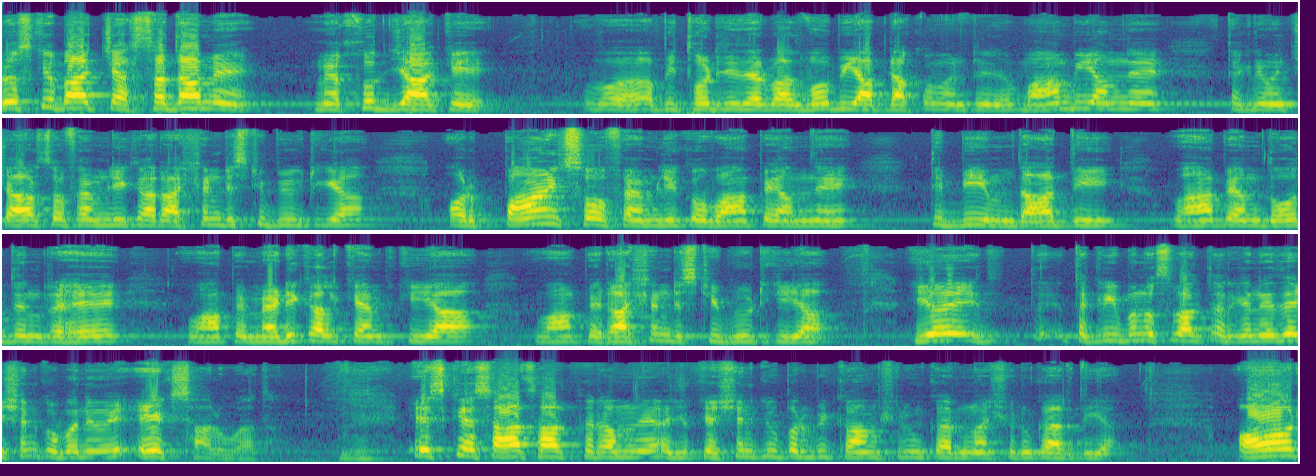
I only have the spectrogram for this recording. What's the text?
اس کے بعد چرسدہ میں میں خود جا کے وہ ابھی تھوڑی دیر بعد وہ بھی آپ ڈاکومنٹری وہاں بھی ہم نے تقریباً چار سو فیملی کا راشن ڈسٹریبیوٹ کیا۔ اور پانچ سو فیملی کو وہاں پہ ہم نے طبی امداد دی وہاں پہ ہم دو دن رہے، وہاں پہ میڈیکل کیمپ کیا، وہاں پہ راشن ڈسٹریبیوٹ کیا۔ یہ تقریباً اس وقت آرگنائزیشن کو بنے ہوئے ایک سال ہوا تھا۔ اس کے ساتھ ساتھ پھر ہم نے ایجوکیشن کے اوپر بھی کام شروع کرنا شروع کر دیا۔ اور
